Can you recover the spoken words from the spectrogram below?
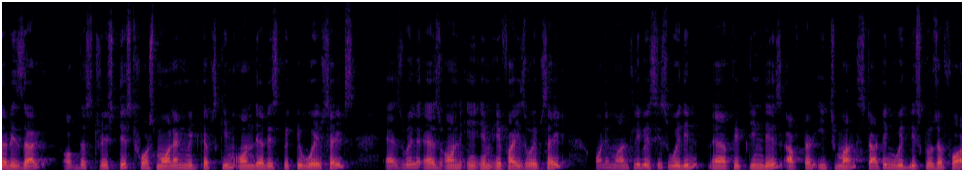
the result of the stress test for small and mid cap scheme on their respective websites as well as on AMFI's website on a monthly basis within uh, 15 days after each month starting with disclosure for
